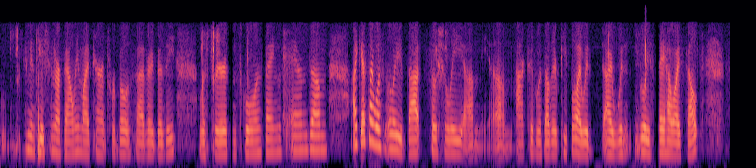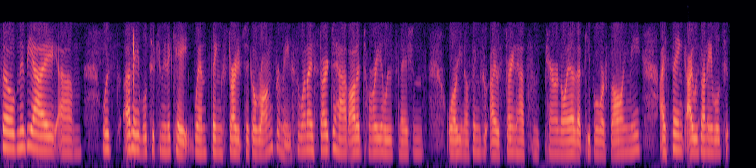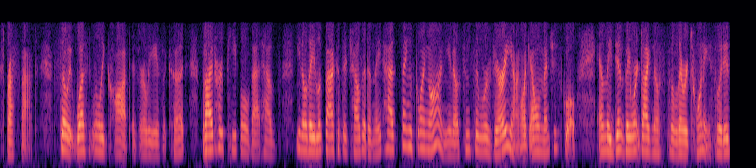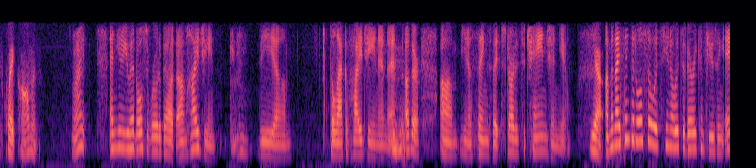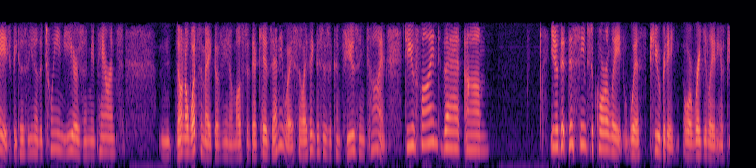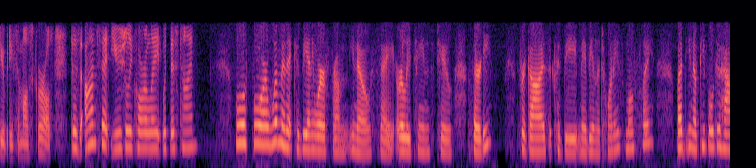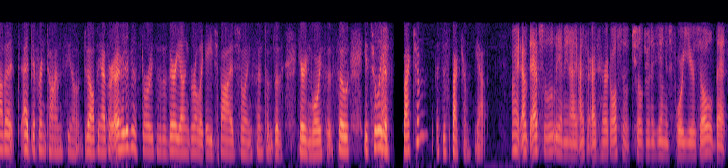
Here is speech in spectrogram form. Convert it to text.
communication in our family. My parents were both uh, very busy with careers and school and things and um I guess I wasn't really that socially um um active with other people. I would I wouldn't really say how I felt. So maybe I um was unable to communicate when things started to go wrong for me. So when I started to have auditory hallucinations or, you know, things I was starting to have some paranoia that people were following me, I think I was unable to express that so it wasn't really caught as early as it could. But I've heard people that have, you know, they look back at their childhood and they've had things going on, you know, since they were very young, like elementary school, and they didn't, they weren't diagnosed until they were 20. So it is quite common. Right, and you know, you had also wrote about um hygiene, the um the lack of hygiene and and mm-hmm. other um you know things that started to change in you yeah. Um, and I think that also it's you know it's a very confusing age because you know the tween years. I mean, parents don't know what to make of you know most of their kids anyway. So I think this is a confusing time. Do you find that um you know that this seems to correlate with puberty or regulating of puberty for most girls. Does onset usually correlate with this time? Well, for women it could be anywhere from, you know, say early teens to 30 for guys, it could be maybe in the 20s mostly. But you know, people do have it at different times. You know, developing. I've heard, I heard even stories of a very young girl, like age five, showing symptoms of hearing voices. So it's really right. a spectrum. It's a spectrum. Yeah. Right, absolutely. I mean, I, I've I've heard also children as young as four years old that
